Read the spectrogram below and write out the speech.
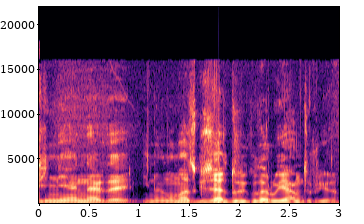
Dinleyenlerde inanılmaz güzel duygular uyandırıyor.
